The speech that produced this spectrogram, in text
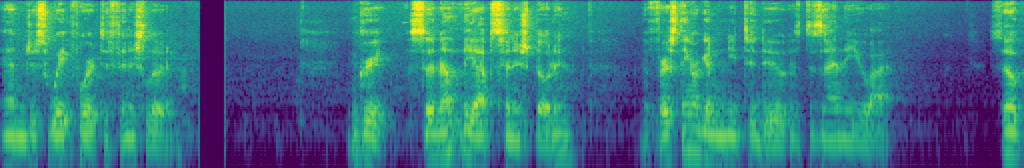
and just wait for it to finish loading. Great, so now that the app's finished building, the first thing we're going to need to do is design the UI. So,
